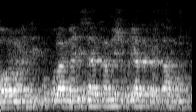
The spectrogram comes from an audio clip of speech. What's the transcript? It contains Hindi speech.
और गुलाम मेहदी साहब का मैं शुक्रिया अदा करता हूँ।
